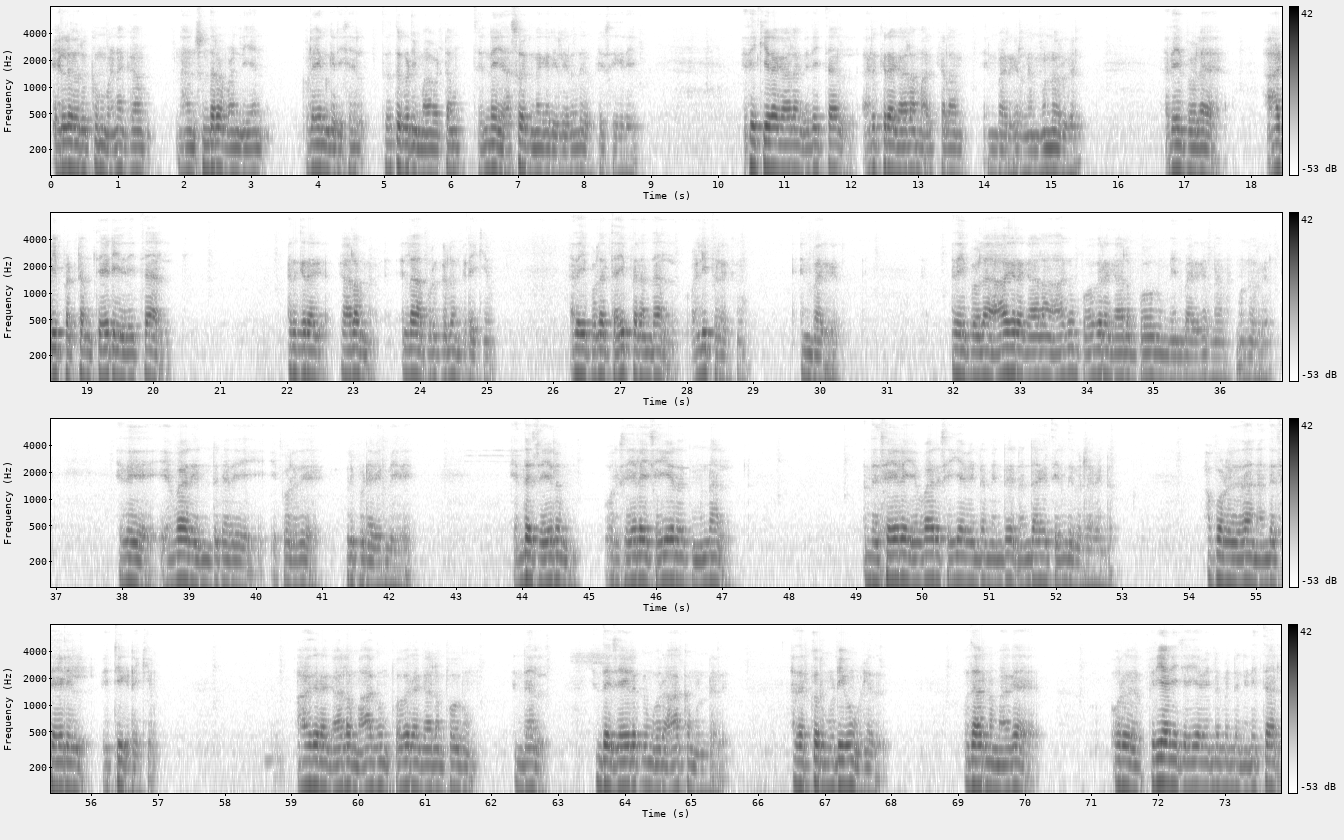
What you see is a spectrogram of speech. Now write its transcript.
எல்லோருக்கும் வணக்கம். நான் சுந்தரபாண்டியன் குலையன்கரிசல் தூத்துக்குடி மாவட்டம் சென்னை அசோக் நகரிலிருந்து பேசுகிறேன். விதைக்கிற காலம் விதைத்தால் அறுக்கிற காலம் அறுக்கலாம் என்பார்கள் நம் முன்னோர்கள். அதே போல் ஆடிப்பட்டம் தேடி விதைத்தால் அறுக்கிற காலம் எல்லா பொருட்களும் கிடைக்கும். அதே போல் தை பிறந்தால் வழி பிறக்கும். என்பார்கள். அதே போல் ஆகிற காலம் ஆகும் போகிற காலம் போகும் என்பார்கள் நம் முன்னோர்கள். இது எவ்வாறு என்பதை இப்பொழுது குறிப்பிட விரும்புகிறேன். எந்த செயலும் ஒரு செயலை செய்கிறதுக்கு முன்னால் அந்த செயலை எவ்வாறு செய்ய வேண்டும் என்று நன்றாக தெரிந்து கொள்ள வேண்டும். அப்பொழுதுதான் அந்த செயலில் வெற்றி கிடைக்கும். ஆகிற காலம் ஆகும் போகிற காலம் போகும் என்றால் இந்த செயலுக்கும் ஒரு ஆக்கம் உண்டது. அதற்கு ஒரு முடிவும் உள்ளது. உதாரணமாக ஒரு பிரியாணி செய்ய வேண்டும் என்று நினைத்தால்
